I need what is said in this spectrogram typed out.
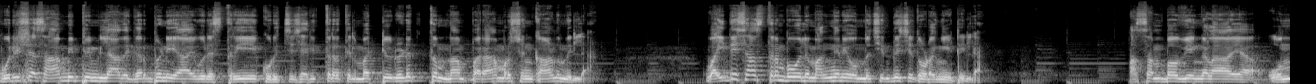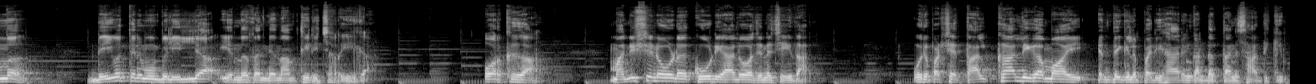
പുരുഷ സാമീപ്യമില്ലാതെ ഗർഭിണിയായ ഒരു സ്ത്രീയെക്കുറിച്ച് ചരിത്രത്തിൽ മറ്റൊരിടത്തും നാം പരാമർശം കാണുന്നില്ല. വൈദ്യശാസ്ത്രം പോലും അങ്ങനെ ഒന്ന് ചിന്തിച്ചു തുടങ്ങിയിട്ടില്ല. അസംഭവ്യങ്ങളായ ഒന്ന് ദൈവത്തിന് മുമ്പിൽ ഇല്ല എന്ന് തന്നെ നാം തിരിച്ചറിയുക. ഓർക്കുക മനുഷ്യനോട് കൂടി ആലോചന ചെയ്താൽ ഒരു പക്ഷേ താൽക്കാലികമായി എന്തെങ്കിലും പരിഹാരം കണ്ടെത്താൻ സാധിക്കും.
